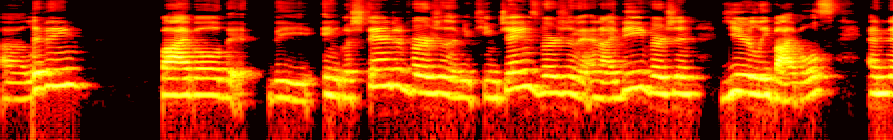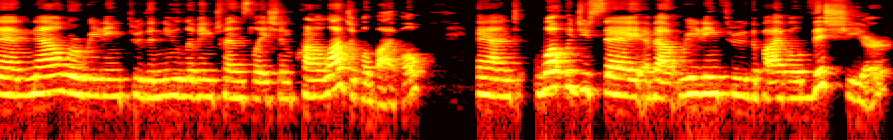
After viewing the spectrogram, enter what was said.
uh, Living Bible, the the English Standard Version, the New King James Version, the NIV version, yearly Bibles, and then now we're reading through the New Living Translation Chronological Bible. And what would you say about reading through the Bible this year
